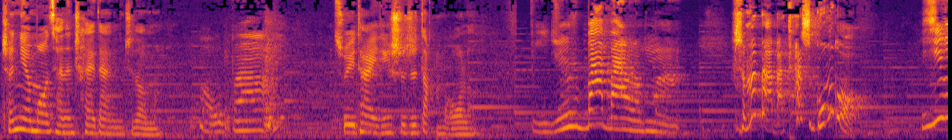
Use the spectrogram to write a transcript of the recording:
成年猫才能拆蛋，你知道吗？好吧。所以它已经是只大猫了。已经是爸爸了吗？什么爸爸？他是公公。什么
